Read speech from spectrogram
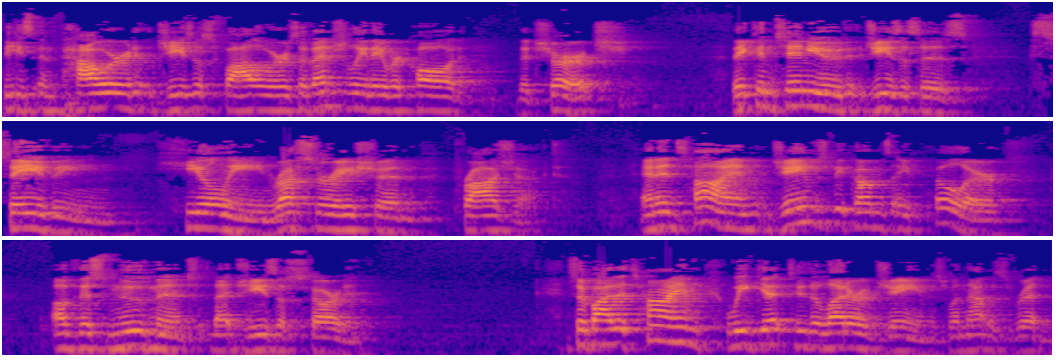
these empowered Jesus followers, eventually they were called the church. They continued Jesus' saving, healing, restoration project. And in time, James becomes a pillar of this movement that Jesus started. So by the time we get to the letter of James, when that was written,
